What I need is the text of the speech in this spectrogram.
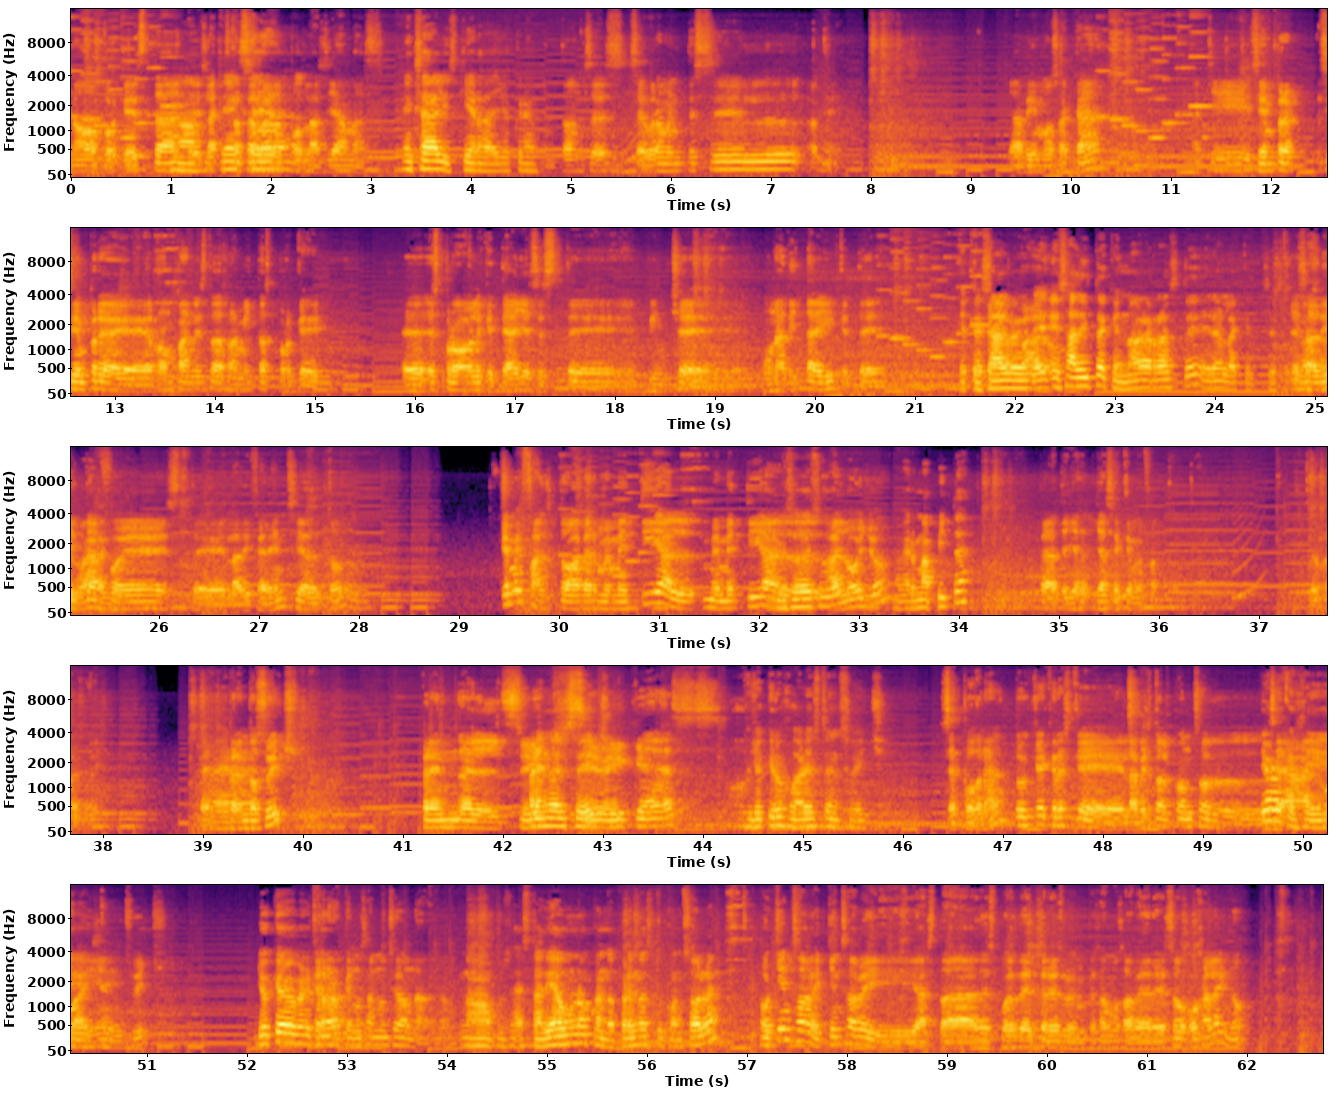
No, porque esta No, es la que está cerrada por las llamas. Tiene que ser a la izquierda, yo creo. Entonces, seguramente es el. Ok. Ya vimos acá. Aquí siempre, siempre rompan estas ramitas porque eh, es probable que te halles este pinche una dita ahí que te Que te te salve. E- Esa adicta que no agarraste era la que se Esa güey. fue este, la diferencia de todo. ¿Qué me faltó? A ver, me metí al, me metí al, ver, sube, sube. al hoyo. A ver, mapita. Espérate, ya, ya sé qué me faltó. Prendo. Switch. Prendo el Switch. Prendo el Switch. Oh, yo quiero jugar esto en Switch. ¿Se podrá? ¿Tú qué crees que la Virtual Console Yo creo sea que sí, algo ahí sí. en Switch? Yo quiero ver Qué raro que no se ha anunciado nada, ¿no? No, pues hasta día uno cuando prendas tu consola. O quién sabe, quién sabe y hasta después de tres empezamos a ver eso. Ojalá y no.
